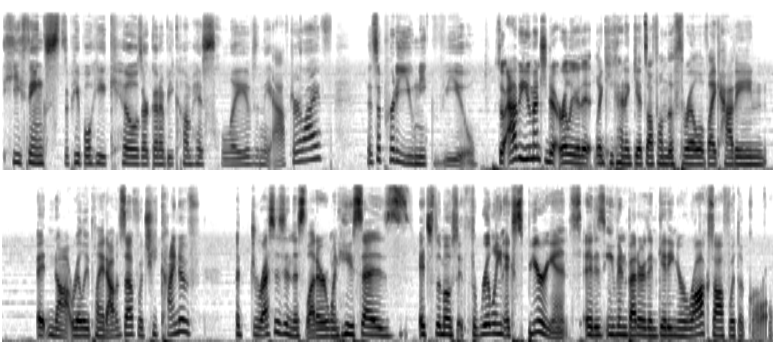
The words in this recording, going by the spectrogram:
he thinks the people he kills are going to become his slaves in the afterlife. It's a pretty unique view. So Abby, you mentioned it earlier that like he kind of gets off on the thrill of like having it not really planned out and stuff, which he kind of addresses in this letter when he says it's the most thrilling experience. It is even better than getting your rocks off with a girl.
